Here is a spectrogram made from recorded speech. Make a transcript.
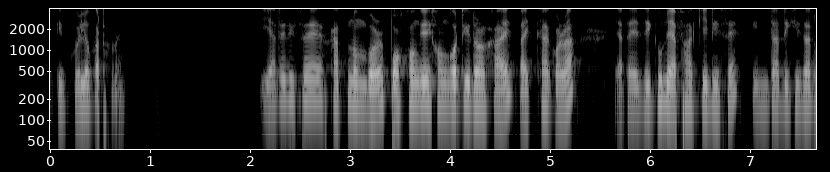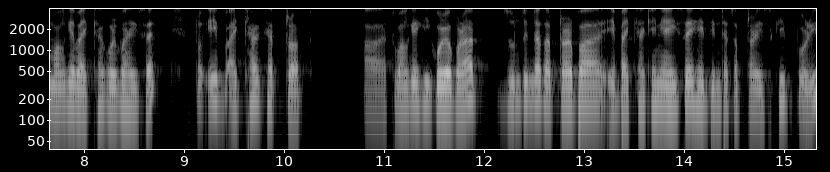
স্কিপ কৰিলেও কথা নাই। ইয়াতে দিছে সাত নম্বৰ প্ৰসংগিক সংগতি দৰ্শাই ব্যাখ্যা কৰা। ইয়াতে যিকোনো এফাকি দিছে তিনিটা দেখিছা তোমালোকে ব্যাখ্যা কৰিব আহিছে। তো এই ব্যাখ্যাৰ ক্ষেত্ৰত তোমালোকে কি কৰিব পাৰা যোন তিনিটা চেপ্টাৰৰ পৰা এই ব্যাখ্যাখিনি আহিছে সেই তিনিটা চেপ্টাৰ স্কিপ কৰি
